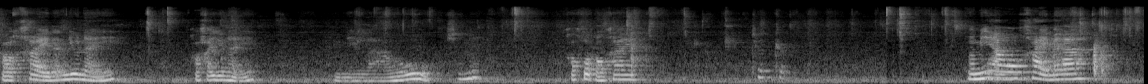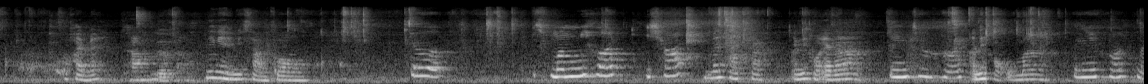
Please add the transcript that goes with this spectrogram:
ขอไข่นั้นอยู่ไหน ขอไข่อยู่ไหน อยู่ในเล้าใช่ไหมขอขดของใครทุกมามีเอาไข่ไหมคะเอาไข่ไหมทำเผื่อฟังนี่ไงมีสามฟองๆตัวมันมีฮอตอีช็อตไม่ฮอตค่ะ อันนี้ของแอนนามันจะฮอตอันนี้ของโอมาอันนี้ฮอตไหม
